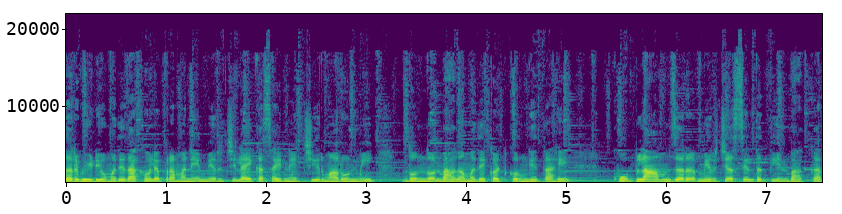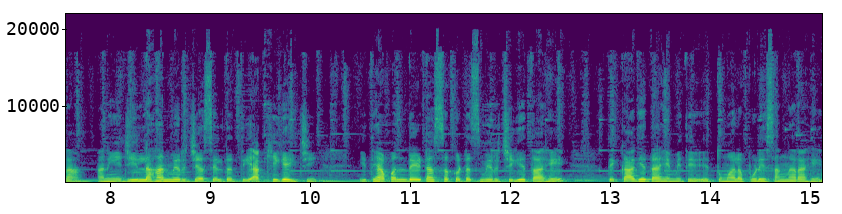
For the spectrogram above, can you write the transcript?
तर व्हिडिओमध्ये दाखवल्याप्रमाणे मिरचीला एका साईडने चीर मारून मी दोन दोन भागामध्ये कट करून घेत आहे. खूप लांब जर मिरची असेल तर तीन भाग करा. आणि जी लहान मिरची असेल तर ती अख्खी घ्यायची. इथे आपण देठा सकटच मिरची घेत आहे. ते का घेत आहे मी ते तुम्हाला पुढे सांगणार आहे.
